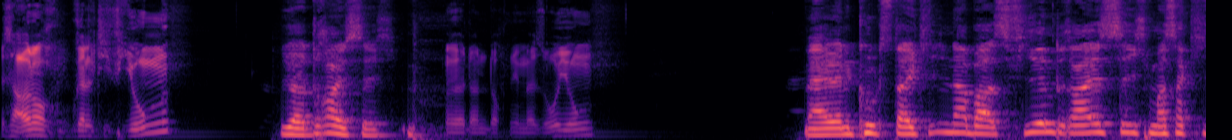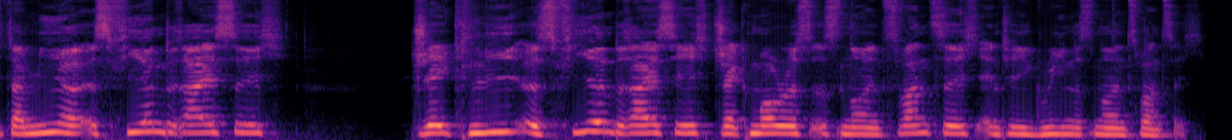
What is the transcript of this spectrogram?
ist auch noch relativ jung. Ja, 30. Ja, dann doch nicht mehr so jung. Naja, wenn du guckst, Daiki Inaba ist 34, Masaki Tamir ist 34, Jake Lee ist 34, Jack Morris ist 29, Anthony Green ist 29.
